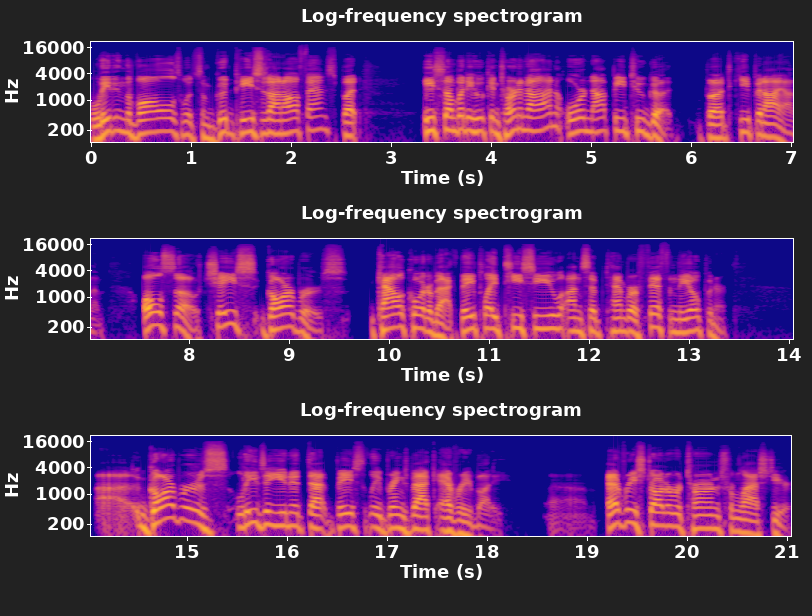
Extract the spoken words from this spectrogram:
leading the Vols with some good pieces on offense, but he's somebody who can turn it on or not be too good. But keep an eye on him. Also, Chase Garbers, Cal quarterback. They play TCU on September 5th in the opener. Uh, Garbers leads a unit that basically brings back everybody. Uh, every starter returns from last year.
